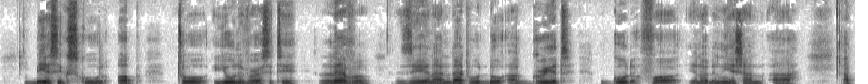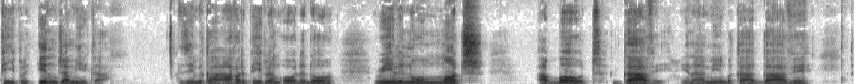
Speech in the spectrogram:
basic school up to university level. Zane, and that would do a great good for you know the nation uh, uh people in Jamaica. See, because half of the people them out there don't really know much about Garvey, you know what I mean? Because Garvey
